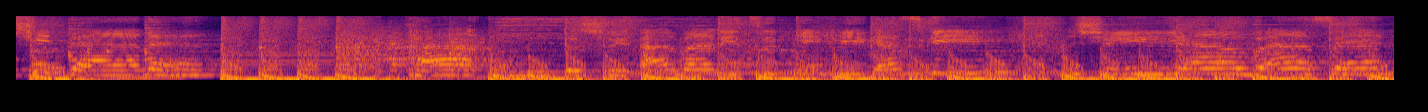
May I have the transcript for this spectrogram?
したね。半年まり月日が好き幸せに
